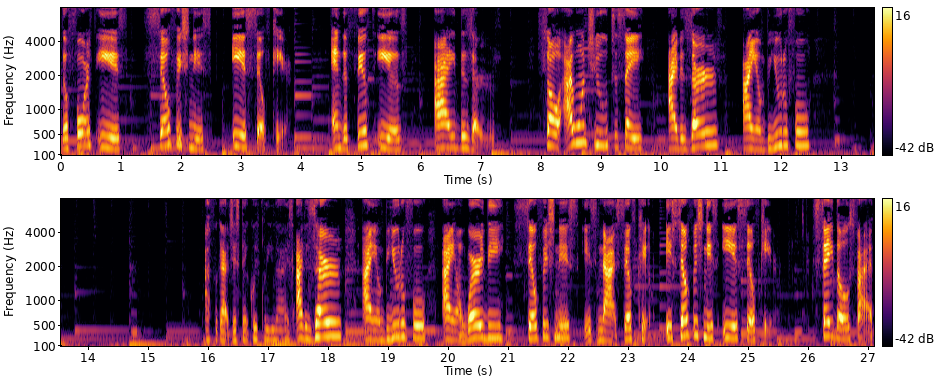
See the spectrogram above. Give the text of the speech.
The fourth is, selfishness is self care. And the fifth is, I deserve. So I want you to say, I deserve, I am beautiful. I forgot just that quickly, you guys. I deserve, I am beautiful, I am worthy. Selfishness is not self care. It's selfishness is self care. Say those five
